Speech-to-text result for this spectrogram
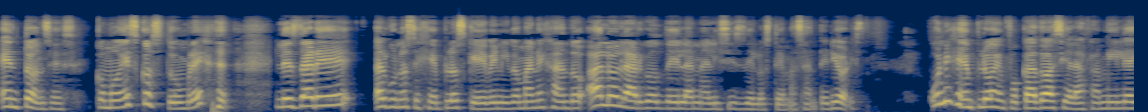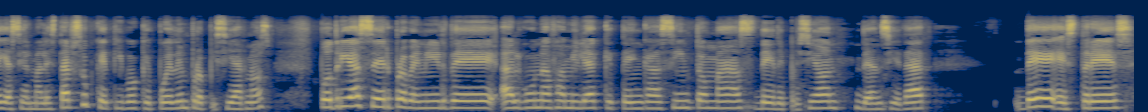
Entonces, como es costumbre, les daré algunos ejemplos que he venido manejando a lo largo del análisis de los temas anteriores. Un ejemplo enfocado hacia la familia y hacia el malestar subjetivo que pueden propiciarnos podría ser provenir de alguna familia que tenga síntomas de depresión, de ansiedad, de estrés,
